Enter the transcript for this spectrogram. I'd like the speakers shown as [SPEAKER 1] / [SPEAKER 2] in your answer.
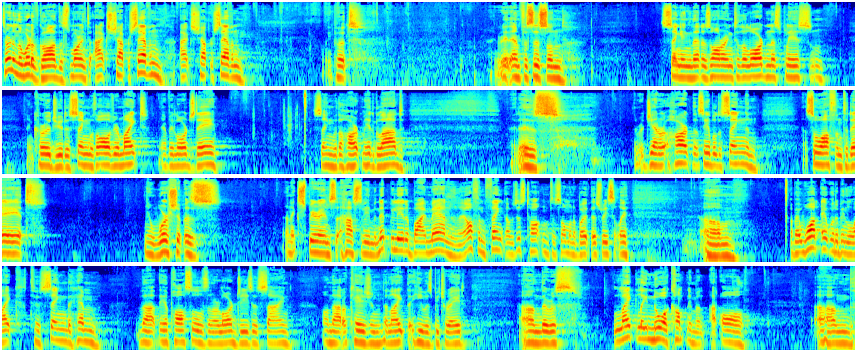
[SPEAKER 1] Turn in the Word of God this morning to Acts chapter 7. Acts chapter 7. We put a great emphasis on singing that is honoring to the Lord in this place and I encourage you to sing with all of your might every Lord's day. Sing with a heart made glad. It is the regenerate heart that's able to sing, and so often today it's you know, worship is an experience that has to be manipulated by men. And I often think, I was just talking to someone about this recently, um, about what it would have been like to sing the hymn that the apostles and our Lord Jesus sang on that occasion, the night that he was betrayed. And there was likely no accompaniment at all. And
